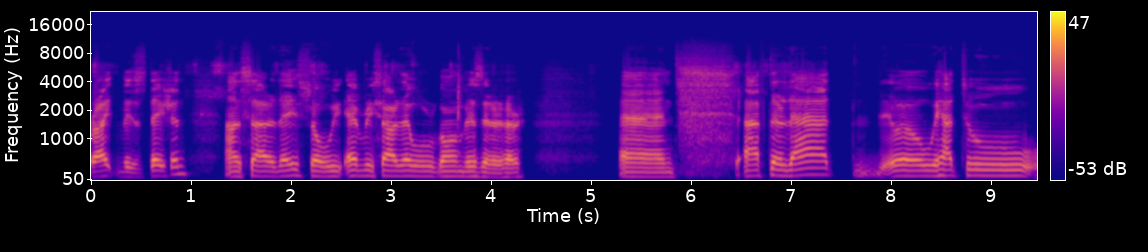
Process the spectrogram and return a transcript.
right visitation on Saturdays. So we every Saturday we were going to visit her, and after that uh, we had to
